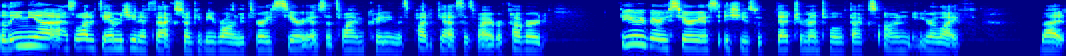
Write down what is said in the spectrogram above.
bulimia has a lot of damaging effects don't get me wrong. It's very serious. That's why i'm creating this podcast. That's why i recovered very, very serious issues with detrimental effects on your life. But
